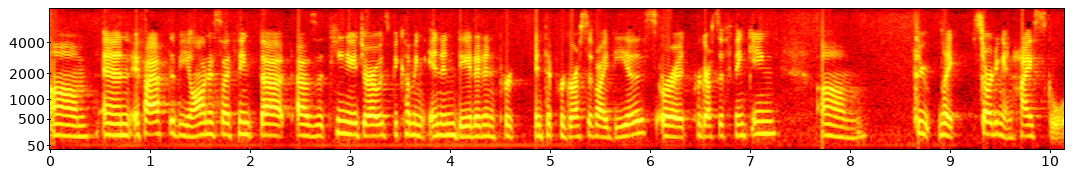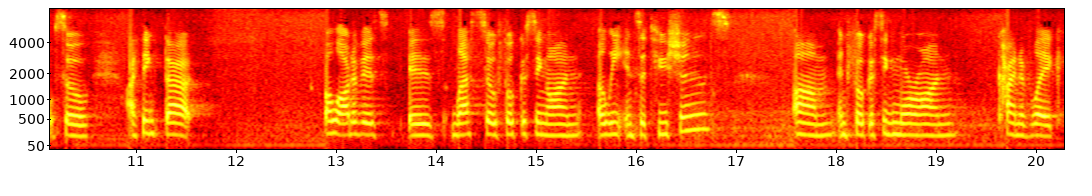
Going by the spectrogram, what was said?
Um, and if I have to be honest, I think that as a teenager, I was becoming inundated in pro- into progressive ideas or progressive thinking um, through like starting in high school. So I think that a lot of it is, is less so focusing on elite institutions um, and focusing more on kind of like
